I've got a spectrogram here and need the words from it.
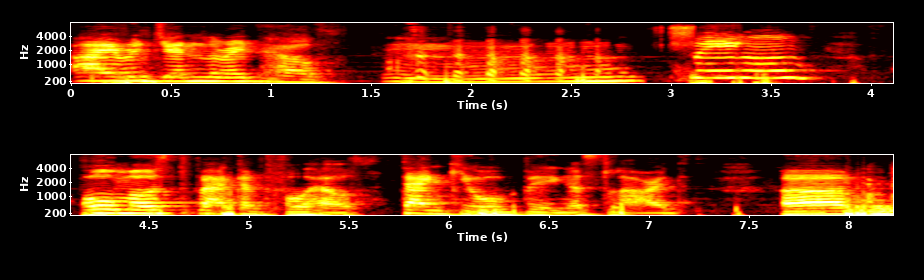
I regenerate health. Mm, bing. Almost back at full health. Thank you, for being a slaad. Um,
